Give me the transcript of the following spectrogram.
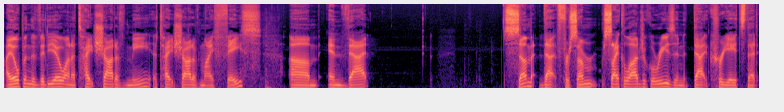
I opened the video on a tight shot of me, a tight shot of my face, um, and that some that for some psychological reason that creates that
